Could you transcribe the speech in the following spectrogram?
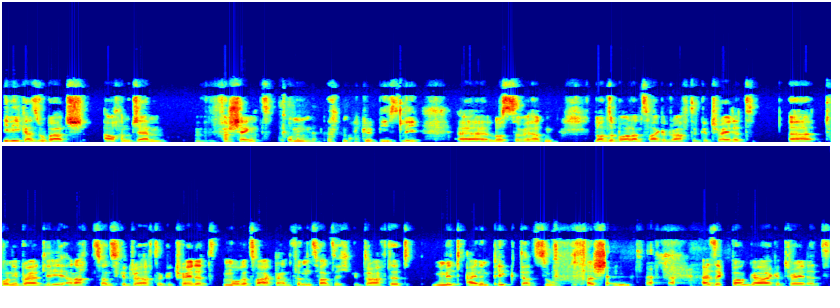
Ivica Subac, auch ein Gem, verschenkt, um Michael Beasley äh, loszuwerden. Lonzo Ball an zwei gedraftet, getradet. Äh, Tony Bradley an 28 gedraftet, getradet. Moritz Wagner an 25 gedraftet, mit einem Pick dazu verschenkt. Isaac Bonga getradet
